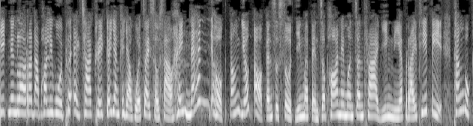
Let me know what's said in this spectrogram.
อีกหนึ่งหล่อระดับฮอลลีวูดพระเอกชาคริสก็ยังเขย่าหัวใจสาวๆ ให้แน่นอกต้องยกออกกันสุดๆ ยิ่งมาเป็นเจ้าพ่อในมนจันทรายิ่งเนียบไร้ที่ติ ทั้งบุค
